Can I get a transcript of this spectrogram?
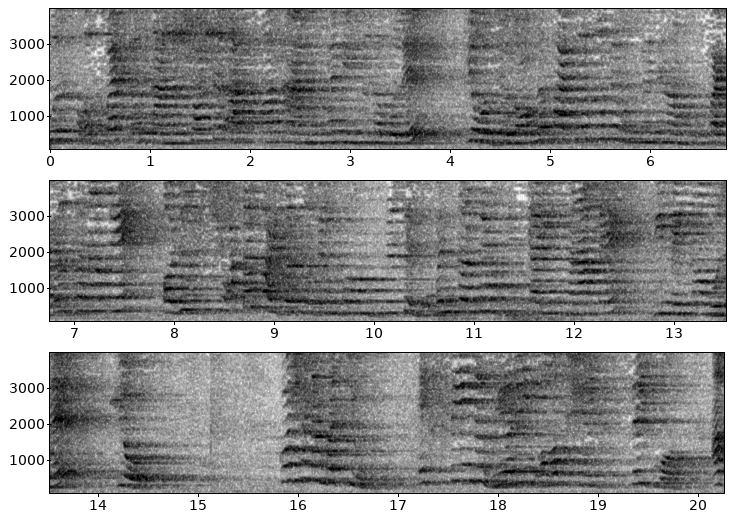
wool for sweaters and the shorter are spun and woven into the woolen जो longer fibers होते हैं उसमें से हम sweaters बनाते हैं और जो shorter fibers होते हैं उनको हम फिर से woven करते हैं और इसका यूज़ बनाते हैं we make a woolen cloth. Question number two. Explain the wearing of silk silkworm. अब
